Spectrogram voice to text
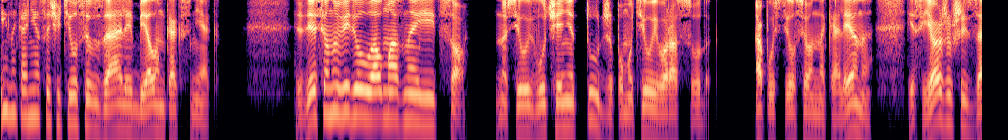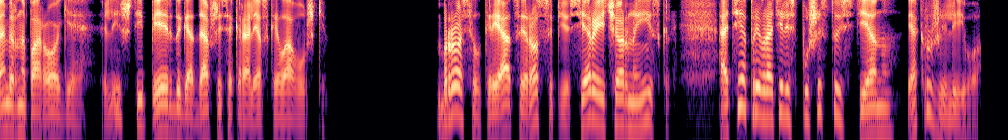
И, наконец, очутился в зале, белом как снег. Здесь он увидел алмазное яйцо, но сила излучения тут же помутила его рассудок. Опустился он на колено и, съежившись, замер на пороге, лишь теперь догадавшись о королевской ловушке. Бросил креации россыпью серые и черные искры, а те превратились в пушистую стену и окружили его.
